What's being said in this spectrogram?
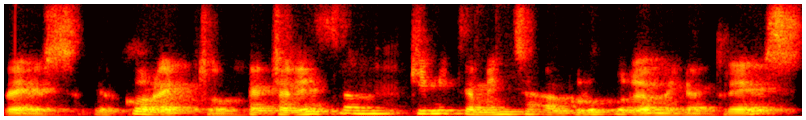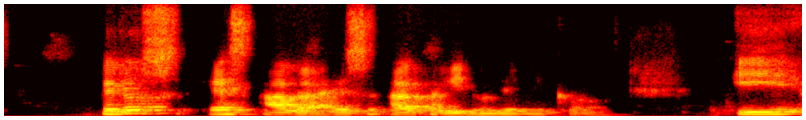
3, es correcto. Pertenecen químicamente al grupo de omega 3 pero es ALA, es alfa-linolénico. Y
